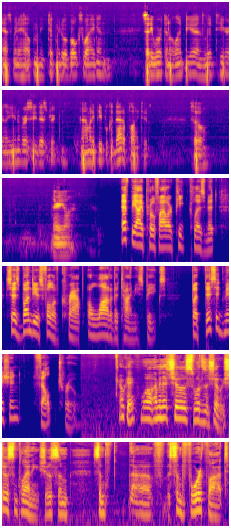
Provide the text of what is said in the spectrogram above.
asked me to help him. He took me to a Volkswagen, said he worked in Olympia and lived here in the University District. And how many people could that apply to? So, there you are. FBI profiler Pete Klismet says Bundy is full of crap a lot of the time he speaks, but this admission felt true. Okay, well, I mean, that shows. What does it show? It shows some planning. It shows some, some, uh, some forethought.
